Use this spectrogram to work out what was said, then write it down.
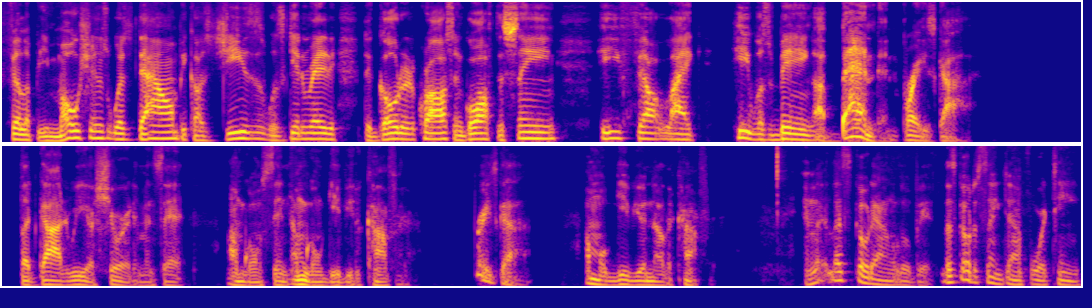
Philip emotions was down because Jesus was getting ready to go to the cross and go off the scene, he felt like he was being abandoned, praise God. But God reassured him and said, I'm going to send, I'm going to give you the comforter. Praise God. I'm going to give you another comforter. And let, us go down a little bit. Let's go to St. John 14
